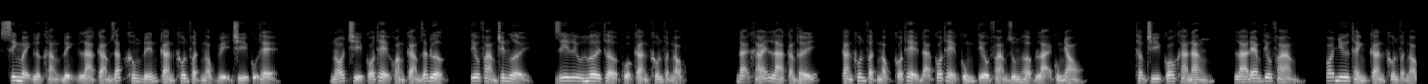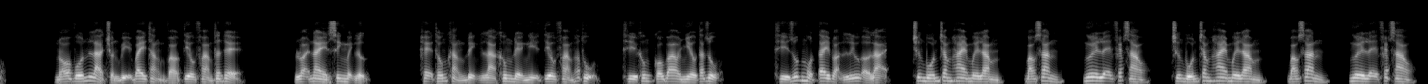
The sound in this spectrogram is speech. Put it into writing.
Sinh mệnh lực khẳng định là cảm giác không đến càn khôn phật ngọc vị trí cụ thể. Nó chỉ có thể khoảng cảm giác được tiêu phàm trên người di lưu hơi thở của càn khôn phật ngọc. Đại khái là cảm thấy càn khôn phật ngọc có thể đã có thể cùng tiêu phàm dung hợp lại cùng nhau. Thậm chí có khả năng là đem tiêu phàm coi như thành càn khôn phật ngọc. Nó vốn là chuẩn bị bay thẳng vào tiêu phàm thân thể. Loại này sinh mệnh lực hệ thống khẳng định là không đề nghị tiêu phàm hấp thụ, thì không có bao nhiêu tác dụng. Thì giúp một tay đoạn lưu ở lại, chương bốn trăm hai mươi lăm, báo săn, ngươi lễ phép sao? Chương bốn trăm hai mươi lăm, báo săn, ngươi lễ phép sao?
